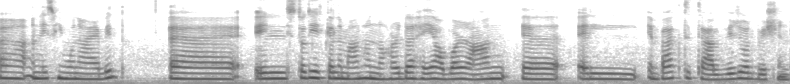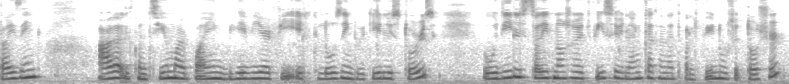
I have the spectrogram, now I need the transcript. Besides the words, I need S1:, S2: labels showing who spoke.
S1: آه، أنا اسمي منى عابد. آه، ال study هتكلم عنها النهاردة هي عبارة عن الامباكت بتاع الفيجوال merchandising على الكونسيومر باينج behavior في الكلوزنج ريتيل ستورز ودي الستادي اتنشرت في سريلانكا سنة ألفين وستاشر.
